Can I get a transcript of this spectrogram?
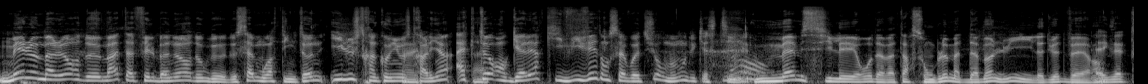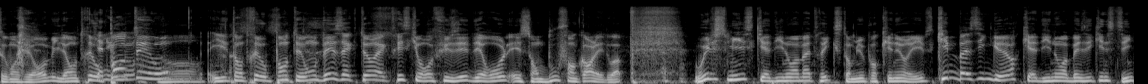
Mais le malheur de Matt a fait le banner donc de, de Sam Worthington, illustre inconnu australien, acteur en galère qui vivait dans sa voiture au moment du casting. Même si les héros d'Avatar sont bleus, Matt Damon, lui, il a dû être vert. hein. Exactement, Jérôme. Il est entré au Quel panthéon. Il est entré au panthéon des acteurs et actrices qui ont refusé des rôles et s'en bouffent encore les doigts. Will Smith qui a dit non à Matrix, tant mieux pour Keanu Reeves. Kim Basinger qui a dit non à Basic Instinct.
